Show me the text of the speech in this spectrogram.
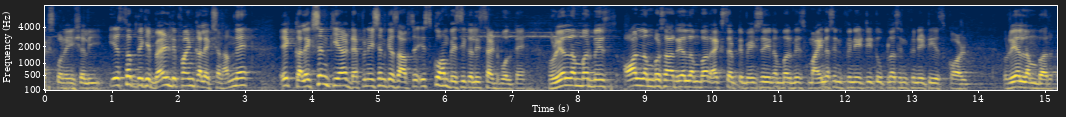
exponentially ये सब देखिए वेल डिफाइंड कलेक्शन हमने एक कलेक्शन किया डेफिनेशन के हिसाब से, इसको हम बेसिकली सेट बोलते हैं। Real number means all numbers are real number except imaginary number means minus infinity to plus infinity is called real number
